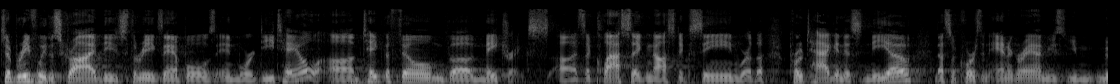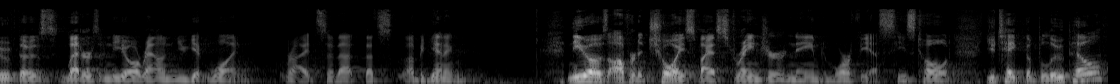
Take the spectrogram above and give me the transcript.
To briefly describe these three examples in more detail, um, take the film The Matrix. Uh, it's a classic Gnostic scene where the protagonist, Neo, that's of course an anagram, you, you move those letters of Neo around and you get one, right? So that, that's a beginning. Neo is offered a choice by a stranger named Morpheus. He's told, You take the blue pill,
